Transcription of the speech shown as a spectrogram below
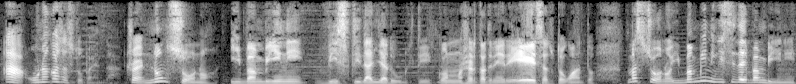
ha una cosa stupenda. Cioè non sono i bambini visti dagli adulti, con una certa tenerezza e tutto quanto, ma sono i bambini visti dai bambini.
